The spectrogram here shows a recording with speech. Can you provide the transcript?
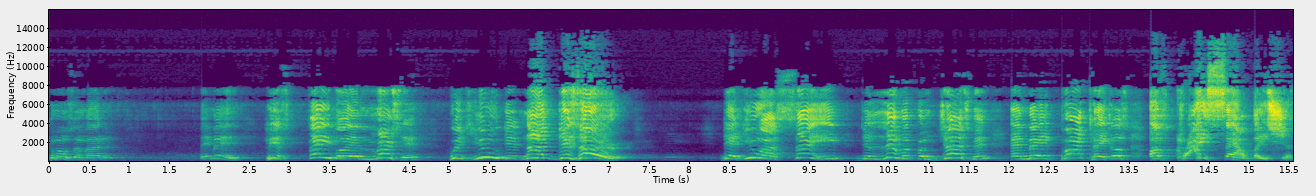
Come on, somebody. Amen. His favor and mercy, which you did not deserve. That you are saved, delivered from judgment, and made partakers of Christ's salvation.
